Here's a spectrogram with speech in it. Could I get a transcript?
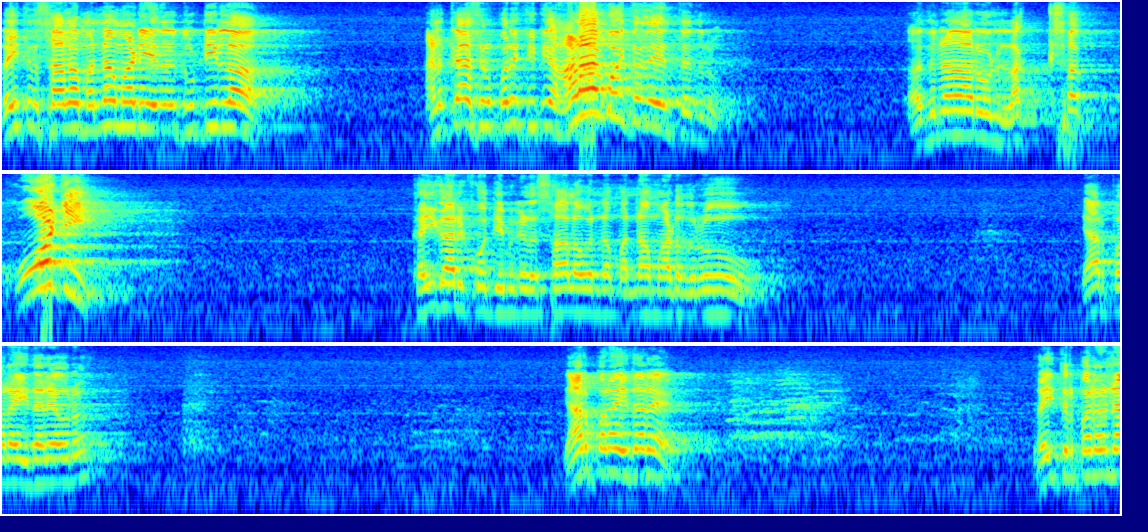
ರೈತರ ಸಾಲ ಮನ್ನಾ ಮಾಡಿ ಅಂದ್ರೆ ದುಡ್ಡಿಲ್ಲ, ಹಣಕಾಸಿನ ಪರಿಸ್ಥಿತಿ ಹಾಳಾಗೋಯ್ತದೆ ಅಂತಂದ್ರು. ಹದಿನಾರು ಲಕ್ಷ ಕೋಟಿ ಕೈಗಾರಿಕೋದ್ಯಮಿಗಳ ಸಾಲವನ್ನ ಮನ್ನಾ ಮಾಡಿದ್ರು. ಯಾರ ಪರ ಇದ್ದಾರೆ ಅವರು? ಯಾರ ಪರ ಇದ್ದಾರೆ? ರೈತರ ಪರನ,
